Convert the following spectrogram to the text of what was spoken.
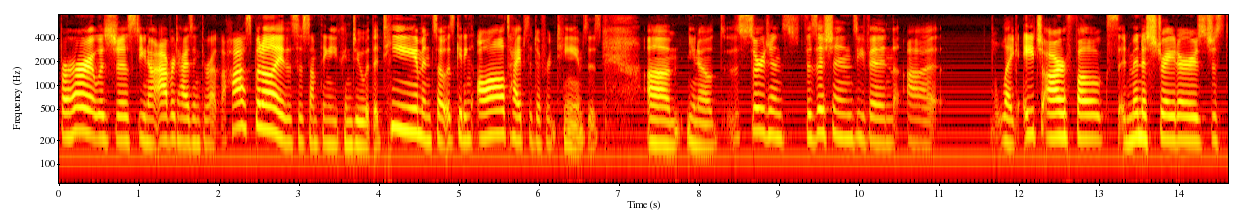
for her, it was just you know advertising throughout the hospital. Hey, this is something you can do with the team, and so it was getting all types of different teams. Is um, you know surgeons, physicians, even uh, like HR folks, administrators, just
